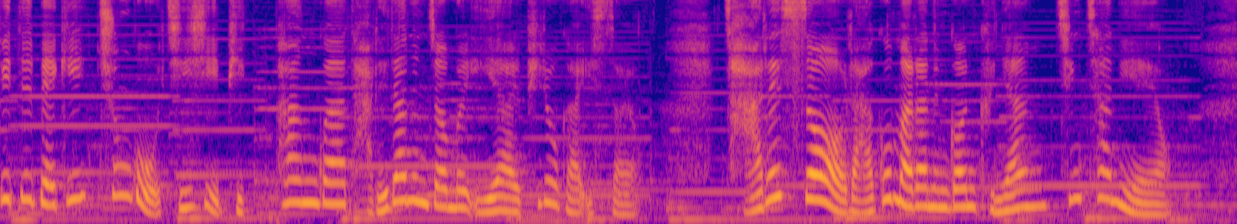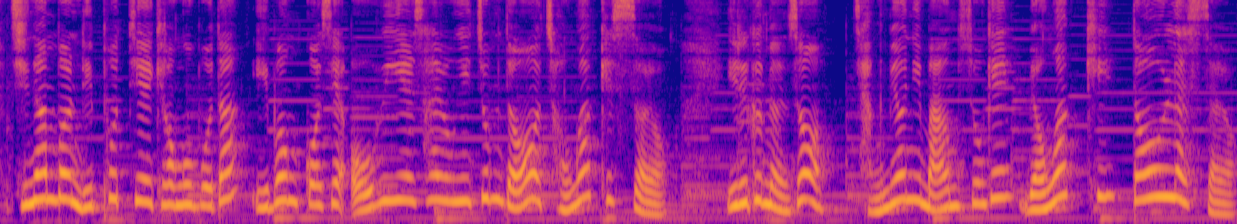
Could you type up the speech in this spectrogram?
피드백이 충고, 지시, 비판과 다르다는 점을 이해할 필요가 있어요. 잘했어 라고 말하는 건 그냥 칭찬이에요. 지난번 리포트의 경우보다 이번 것의 어휘의 사용이 좀 더 정확했어요. 읽으면서 장면이 마음속에 명확히 떠올랐어요.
